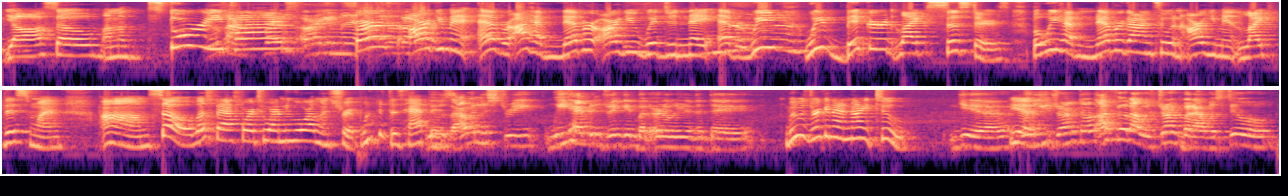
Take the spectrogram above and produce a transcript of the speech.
y'all. So I'm a story It was our time. First argument. First ever. argument ever. I have never argued with Janae ever. We we've bickered like sisters, but we have never gotten to an argument like this one. Um, so let's fast forward to our New Orleans trip. When did this happen? It was out in the street. We had been drinking, but earlier in the day. we was drinking at night too. Yeah. Yeah. Were you drunk though? I felt I was drunk, but I was still.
